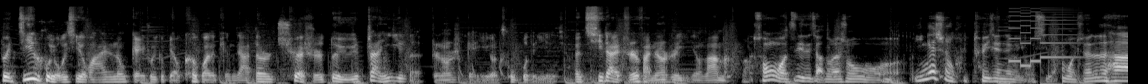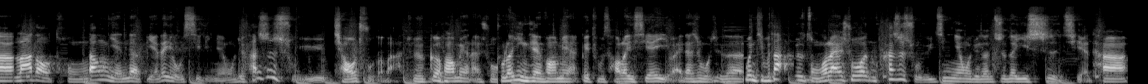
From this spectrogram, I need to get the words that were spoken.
对基础游戏的话，还是能给出一个比较客观的评价。但是确实对于战役的，只能是给一个初步的印象。但期待值反正是已经拉满了。从我自己的角度来说，我应该是会推荐这个游戏的。我觉得它拉到同当年的别的游戏里面，我觉得它是属于翘楚的吧，就是各方面来说，除了硬件方面被吐槽了一些以外，但是我觉得问题不大。就是总的来说，它是属于今年我觉得值得一试，且它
